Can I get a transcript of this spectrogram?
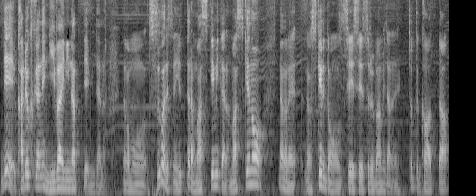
で、火力がね、2倍になって、みたいな。なんかもう、すごいですね。言ったらマスケみたいな。マスケの、なんかね、なんかスケルトンを生成する版みたいなね、ちょっと変わった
